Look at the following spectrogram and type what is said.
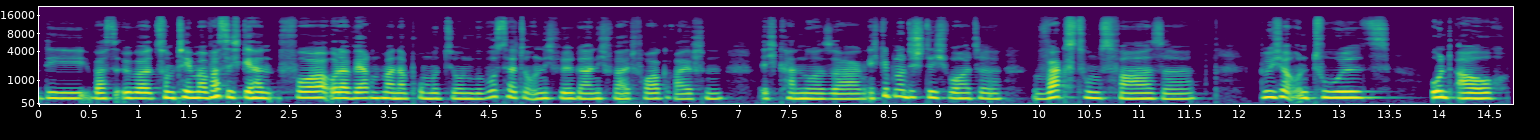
die, was über zum Thema, was ich gern vor oder während meiner Promotion gewusst hätte. Und ich will gar nicht weit vorgreifen. Ich kann nur sagen, ich gebe nur die Stichworte Wachstumsphase, Bücher und Tools und auch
